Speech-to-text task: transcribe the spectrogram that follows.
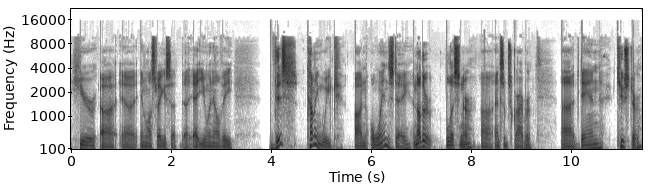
here uh, uh, in Las Vegas at, uh, at UNLV. This coming week on Wednesday, another listener uh, and subscriber, uh, Dan Kuster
